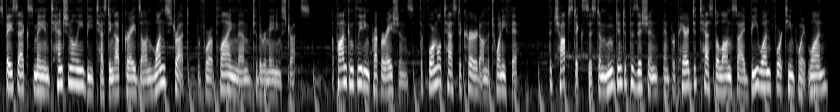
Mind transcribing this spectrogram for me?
SpaceX may intentionally be testing upgrades on one strut before applying them to the remaining struts. Upon completing preparations, the formal test occurred on the 25th. The chopstick system moved into position and prepared to test alongside B1 14.1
